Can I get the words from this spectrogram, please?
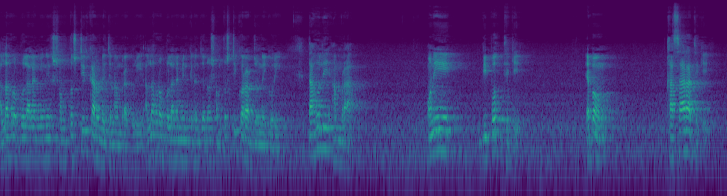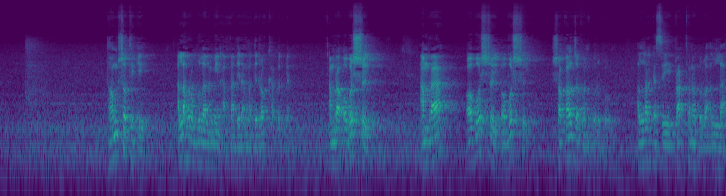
আল্লাহ রব্বুল আলমিনের সন্তুষ্টির কারণে যেন আমরা করি, আল্লাহ রব্বুল আলমিনকে যেন সন্তুষ্টি করার জন্যই করি, তাহলে আমরা অনেক বিপদ থেকে এবং খাসারা থেকে, ধ্বংস থেকে আল্লাহ রব্বুল আলমিন আপনাদের আমাদের রক্ষা করবেন। আমরা অবশ্যই আমরা অবশ্যই অবশ্যই সকাল যখন করব, আল্লাহর কাছে প্রার্থনা করব, আল্লাহ,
